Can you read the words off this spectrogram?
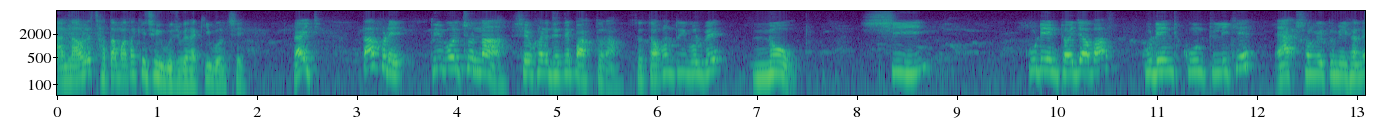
আর না হলে ছাতা মাথা কিছুই বুঝবে না, কি বলছে? রাইট তারপরে তুই বলছো, না, সে ওখানে যেতে পারতো না। তো তখন তুই বলবে নো শি কুডেন্ট হয়ে যাবার কুডেন্ট কুন্ট লিখে একসঙ্গে তুমি এখানে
